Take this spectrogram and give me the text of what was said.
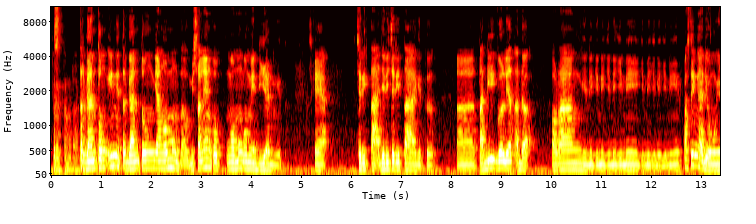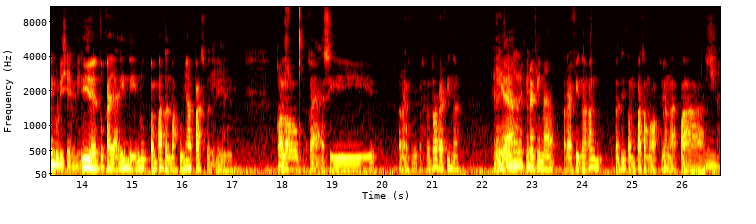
aja. tergantung ini, tergantung yang ngomong tau. Misalnya yang ko- ngomong komedian gitu. Kayak cerita, jadi cerita gitu. Eh, tadi gue lihat ada orang gini gini gini gini gini gini gini pasti nggak diomongin body shaming iya itu kayak ini lu tempat dan waktunya pas berarti Iya. kalau kayak si Revi, apa Revina iya, Revina, Revina. Revina. Kan berarti tempat sama waktunya nggak pas Iya.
